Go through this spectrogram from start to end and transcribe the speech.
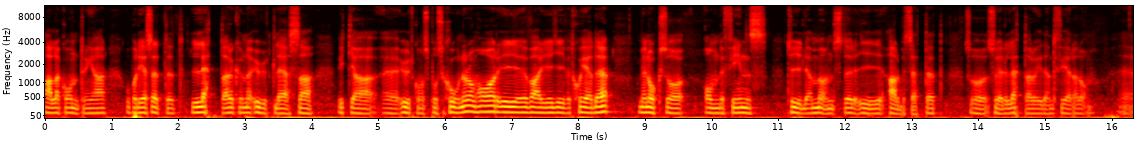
Alla kontringar och på det sättet lättare kunna utläsa vilka eh, utgångspositioner de har i eh, varje givet skede. Men också om det finns tydliga mönster i arbetssättet så, så är det lättare att identifiera dem. Eh,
